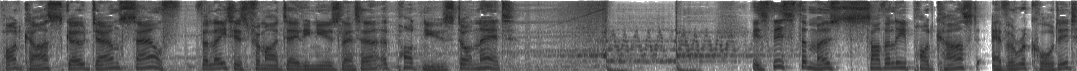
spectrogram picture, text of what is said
Podcasts go down south. The latest from our daily newsletter at podnews.net. Is this the most southerly podcast ever recorded?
